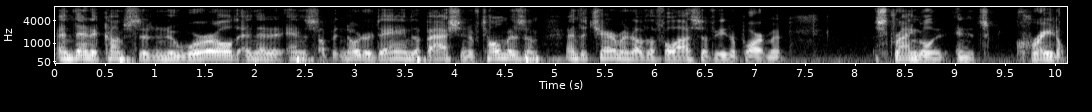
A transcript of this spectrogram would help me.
And then it comes to the New World, and then it ends up at Notre Dame, the bastion of Thomism, and the chairman of the philosophy department strangle it in its cradle.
